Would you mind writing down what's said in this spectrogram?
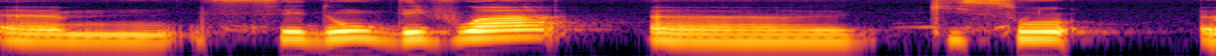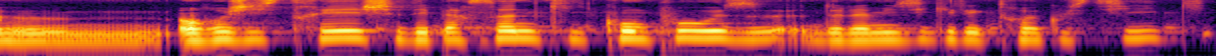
Euh, c'est donc des voix euh, qui sont euh, enregistrées chez des personnes qui composent de la musique électroacoustique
